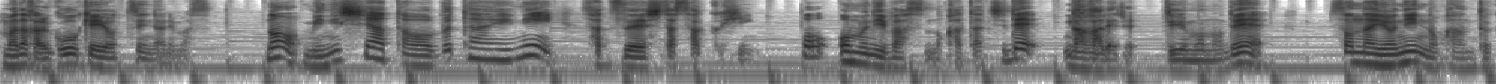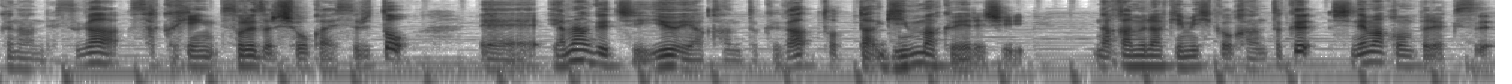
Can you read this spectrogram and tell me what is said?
まあだから合計4つになります。のミニシアターを舞台に撮影した作品をオムニバスの形で流れるっていうもので、そんな4人の監督なんですが、作品それぞれ紹介すると、えー山口優也監督が撮った銀幕エレジー、中村公彦監督、シネマコンプレックス、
